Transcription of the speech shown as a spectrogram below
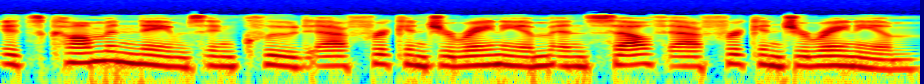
Its common names include African geranium and South African geranium.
